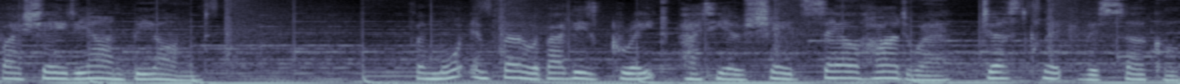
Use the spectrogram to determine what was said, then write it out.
by Shady and Beyond. For more info about these great patio shade sail hardware, just click this circle.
